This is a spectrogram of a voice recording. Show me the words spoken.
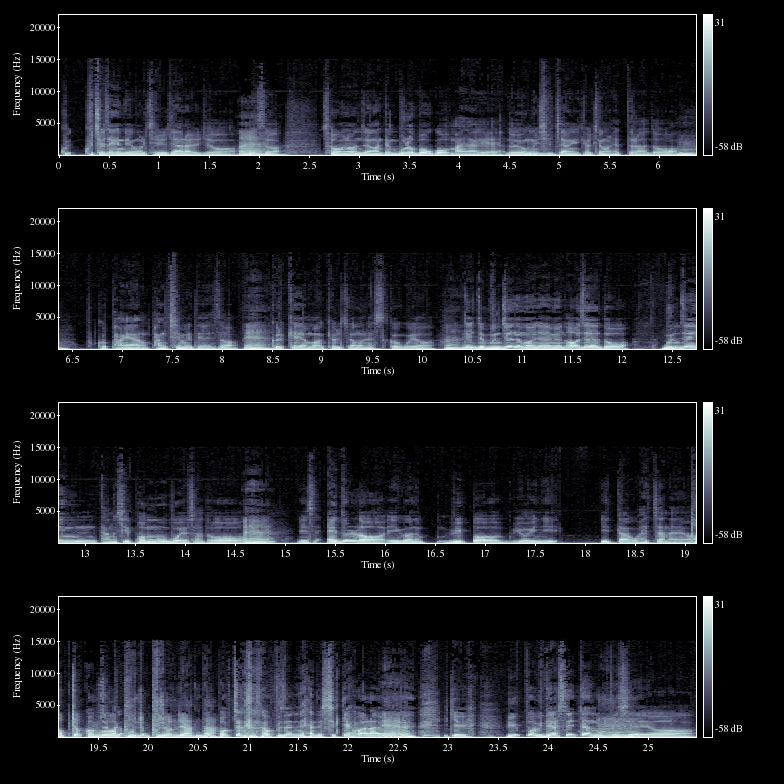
구, 체적인 내용을 제일 잘 알죠. 네. 그래서 서훈 원장한테 물어보고 만약에 노영민 음. 실장이 결정을 했더라도 음. 그 방향 방침에 대해서 네. 그렇게 아마 결정을 했을 거고요. 근데 이제 문제는 뭐냐면 어제도 문재인 당시 법무부에서도 네. 이 애둘러 이거는 위법 요인이 있다고 했잖아요. 법적 근거가 법적, 부존재한다. 네, 법적 근거가 부존재한다. 쉽게 말하면 네. 이게 위법이 될 수 있다는 음. 뜻이에요.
